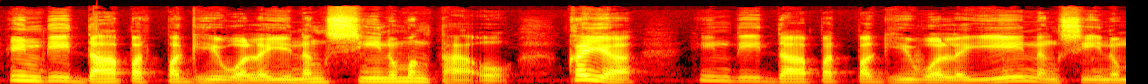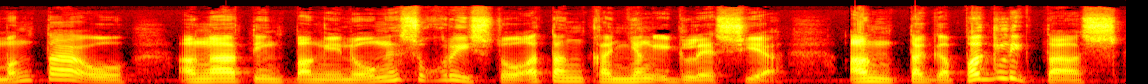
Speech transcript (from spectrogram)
hindi dapat paghiwalayin ng sino mang tao. Kaya hindi dapat paghiwalayin ng sino mang tao ang ating Panginoong Yeso Kristo at ang kanyang iglesia, ang tagapagligtas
